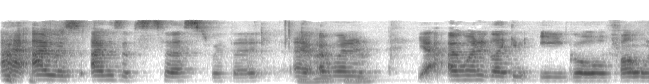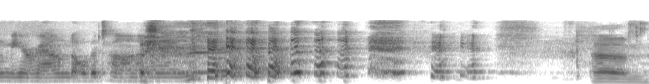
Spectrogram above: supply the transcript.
I, I was I was obsessed with it. I, I Mhm, wanted yeah, I wanted like an eagle following me around all the time. Um,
